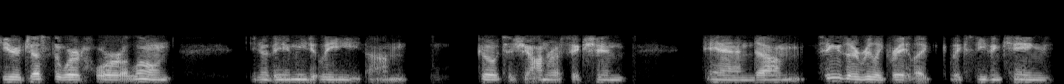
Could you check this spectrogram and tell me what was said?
hear just the word horror alone, you know, they immediately um, go to genre fiction and um, things that are really great, like like Stephen King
